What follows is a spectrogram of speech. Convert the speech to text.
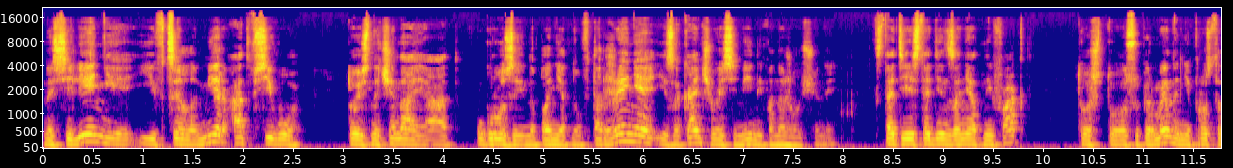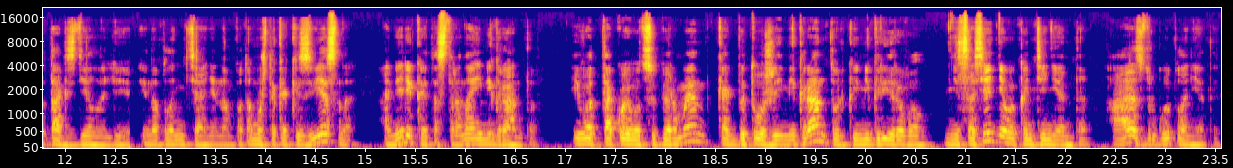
население и в целом мир от всего. То есть начиная от угрозы инопланетного вторжения и заканчивая семейной поножовщиной. Кстати, есть один занятный факт то, что Супермена не просто так сделали инопланетянином, потому что, как известно, Америка – это страна иммигрантов. И вот такой вот Супермен, как бы тоже иммигрант, только эмигрировал не с соседнего континента, а с другой планеты.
